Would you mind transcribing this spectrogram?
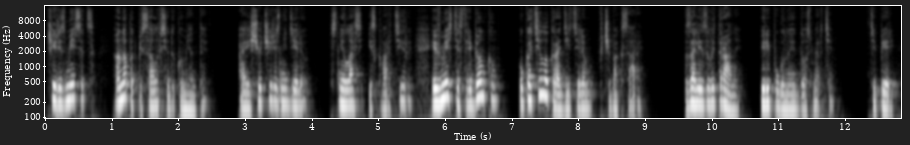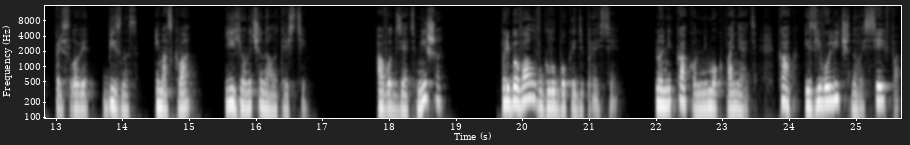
Через месяц она подписала все документы, а еще через неделю снялась из квартиры и вместе с ребенком укатила к родителям в Чебоксары. Зализывать раны, перепуганные до смерти. Теперь при слове «бизнес» и «Москва» ее начинало трясти. А вот зять Миша пребывал в глубокой депрессии. Но никак он не мог понять, как из его личного сейфа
